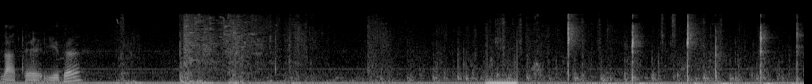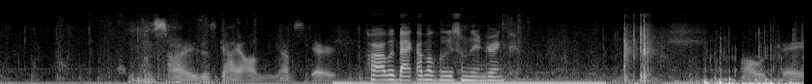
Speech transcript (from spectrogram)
Not there either. Sorry, this guy on me, I'm scared. I'll be back. I'm gonna go get something to drink. Oh, dang.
